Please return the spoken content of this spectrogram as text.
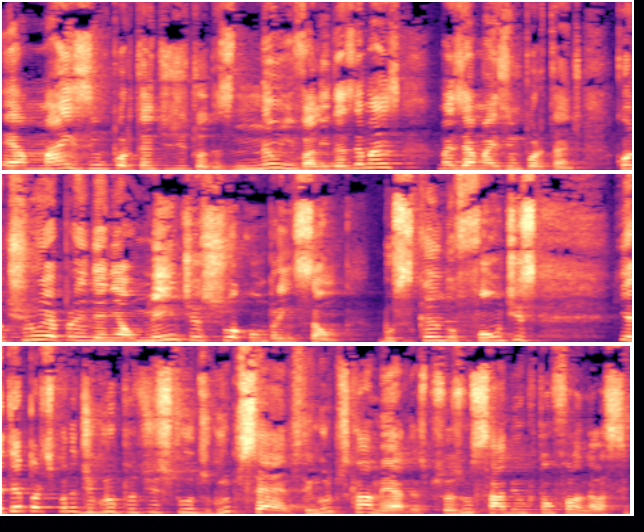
é a mais importante de todas. Não invalida as demais, mas é a mais importante. Continue aprendendo e aumente a sua compreensão, buscando fontes e até participando de grupos de estudos, grupos sérios. Tem grupos que é uma merda, as pessoas não sabem o que estão falando, elas se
